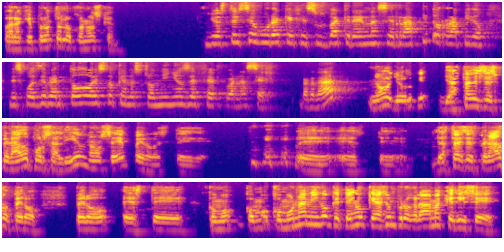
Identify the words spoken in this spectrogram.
para que pronto lo conozcan. Yo estoy segura que Jesús va a querer nacer rápido, rápido, después de ver todo esto que nuestros niños de fe van a hacer, ¿verdad? No, yo creo que ya está desesperado por salir, no sé, pero este, eh, este, ya está desesperado, pero, pero este, como, como, como un amigo que tengo que hace un programa que dice,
